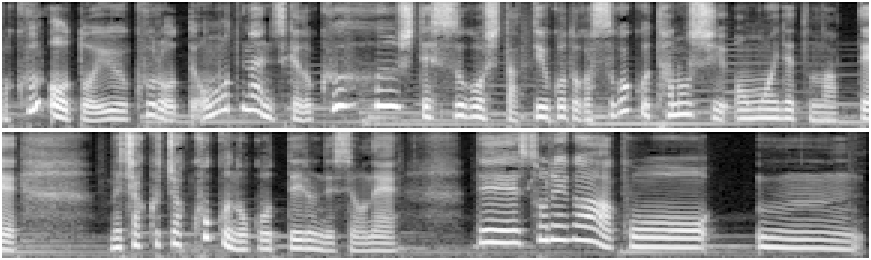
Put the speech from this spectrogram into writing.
まあ、苦労という苦労って思ってないんですけど、工夫して過ごしたっていうことがすごく楽しい思い出となって、めちゃくちゃ濃く残っているんですよね。で、それが、こう、うん、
